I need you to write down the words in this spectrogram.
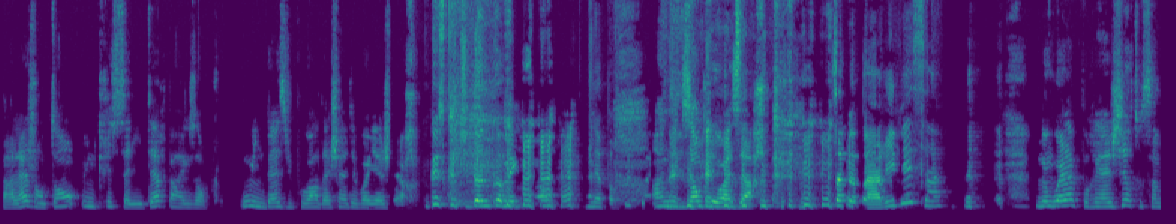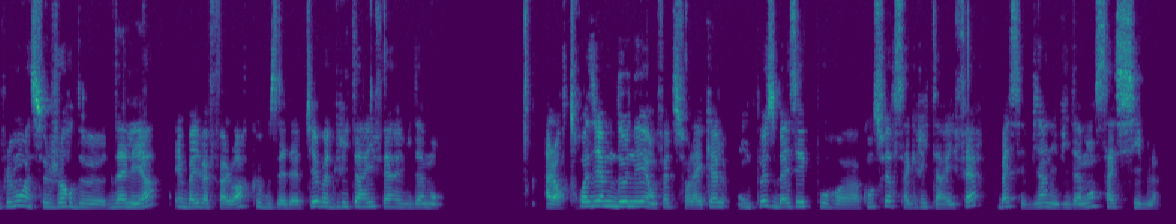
Par là, j'entends une crise sanitaire, par exemple ou une baisse du pouvoir d'achat des voyageurs. Qu'est-ce que tu donnes comme exemple? N'importe quoi. Un exemple au hasard. ça peut pas arriver, ça. Donc voilà, pour réagir tout simplement à ce genre d'aléas, eh ben, il va falloir que vous adaptiez votre grille tarifaire, évidemment. Alors, troisième donnée en fait sur laquelle on peut se baser pour euh, construire sa grille tarifaire, bah, c'est bien évidemment sa cible.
